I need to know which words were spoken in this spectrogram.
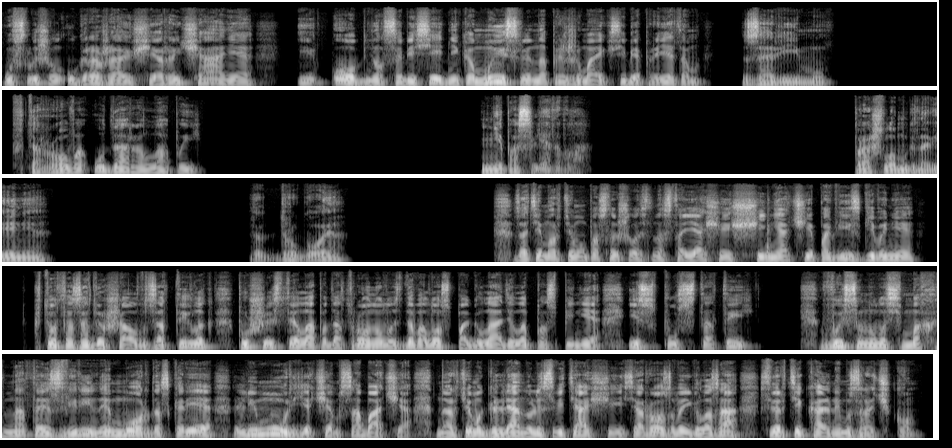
услышал угрожающее рычание — и обнял собеседника, мысленно прижимая к себе при этом Зариму. Второго удара лапой не последовало. Прошло мгновение, другое. Затем Артему послышалось настоящее щенячье повизгивание, кто-то задышал в затылок, пушистая лапа дотронулась до волос, погладила по спине. Из пустоты высунулась мохнатая звериная морда, скорее лемурья, чем собачья. На Артема глянули светящиеся розовые глаза с вертикальным зрачком.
